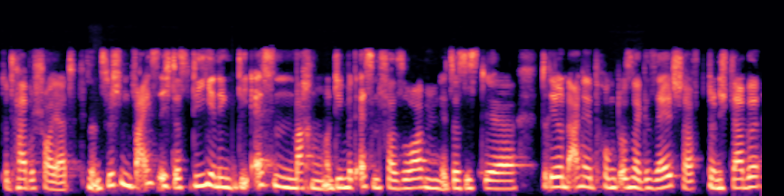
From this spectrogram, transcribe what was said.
Total bescheuert. Inzwischen weiß ich, dass diejenigen, die Essen machen und die mit Essen versorgen, das ist der Dreh- und Angelpunkt unserer Gesellschaft. Und ich glaube,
